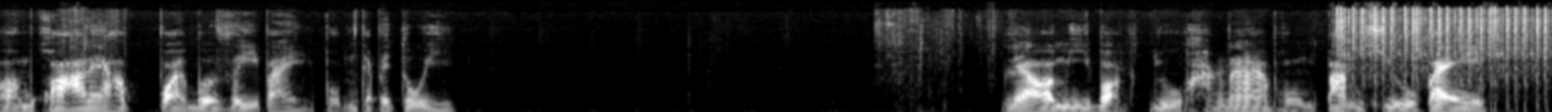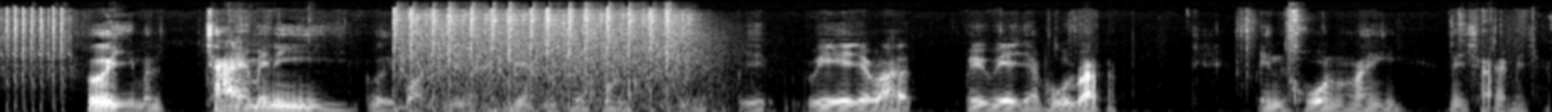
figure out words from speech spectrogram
อ้อมขวาเลยครับ ปล่อยเบอร์สี่ไป ผมจะไปตุย แล้วมีบอทอยู่ข้างหน้าผมปั๊มคิวไป เฮ้ย มันใช่ไหมนี่เอ้ยบอทยังไงเนี่ยไม่ใช่คนหรอกเนี่ยไปเวจะว่าไปเวอย่าพูดว่าแบบเป็นคนอะไรไม่ใช่ไม่ใช่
